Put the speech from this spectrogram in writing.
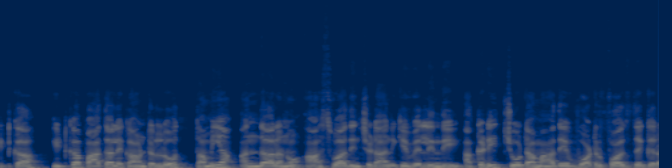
ఇట్కా ఇట్కా పాతాళే కౌంటర్లో తమియ అందాలను ఆస్వాదించడానికి వెళ్ళింది. అక్కడి చోటా మహాదేవ్ వాటర్ ఫాల్స్ దగ్గర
